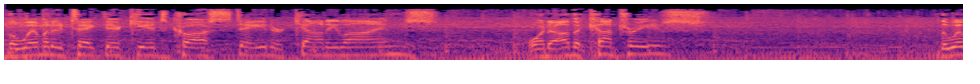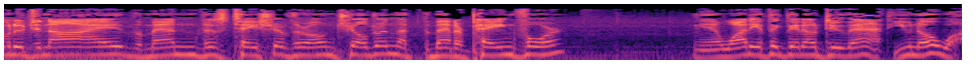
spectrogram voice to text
The women who take their kids across state or county lines or to other countries. The women who deny the men visitation of their own children that the men are paying for. Yeah, why do you think they don't do that? You know why.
